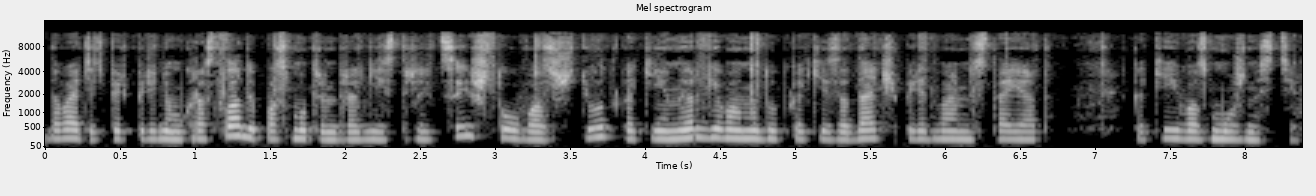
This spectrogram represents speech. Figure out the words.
Давайте теперь перейдем к раскладу и посмотрим, дорогие стрельцы, что вас ждет, какие энергии вам идут, какие задачи перед вами стоят, какие возможности.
